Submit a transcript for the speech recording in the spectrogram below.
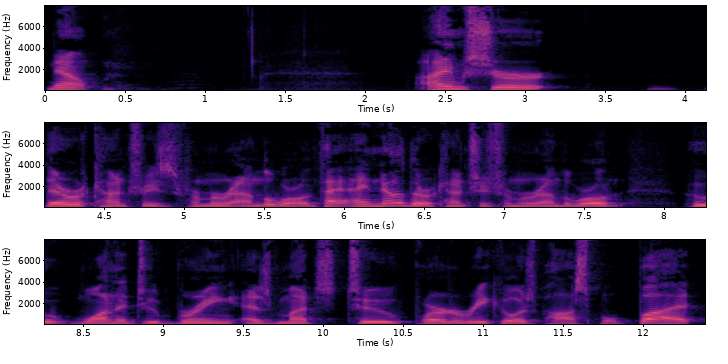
Now, I'm sure there were countries from around the world. In fact, I know there were countries from around the world who wanted to bring as much to Puerto Rico as possible. But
